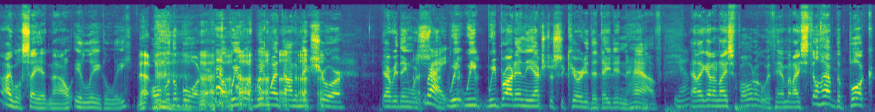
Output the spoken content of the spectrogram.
I will say it now, illegally over the border. But we, went- we went down to make sure everything was Right. We, we, we brought in the extra security that they didn't have. Yeah. And I got a nice photo with him, and I still have the book.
